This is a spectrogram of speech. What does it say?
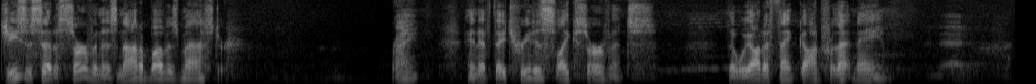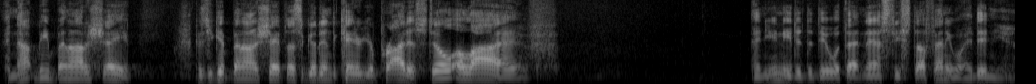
Jesus said a servant is not above his master, right? And if they treat us like servants, then we ought to thank God for that name Amen. and not be bent out of shape. Because you get bent out of shape, that's a good indicator your pride is still alive. And you needed to deal with that nasty stuff anyway, didn't you?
